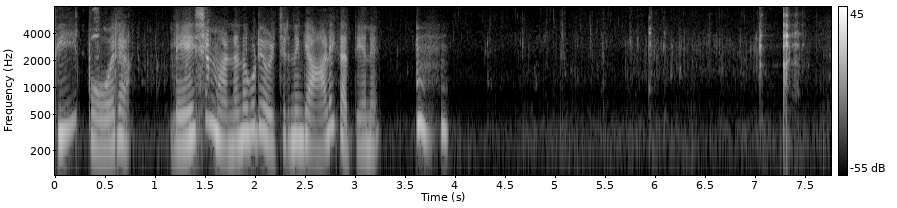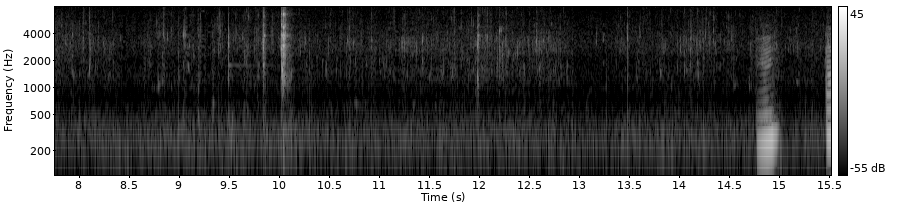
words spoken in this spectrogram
തീ പോരാ ലേശം മണ്ണെണ്ണ കൂടി ഒഴിച്ചിരുന്നെങ്കിൽ ആളി കത്തിയനെ ഉം. ആ.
